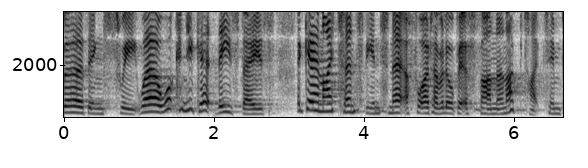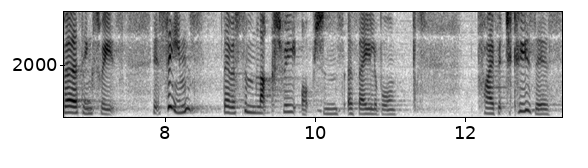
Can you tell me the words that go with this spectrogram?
birthing suite. Well, what can you get these days? Again, I turned to the internet. I thought I'd have a little bit of fun and I typed in birthing suites. It seems there are some luxury options available private jacuzzis,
